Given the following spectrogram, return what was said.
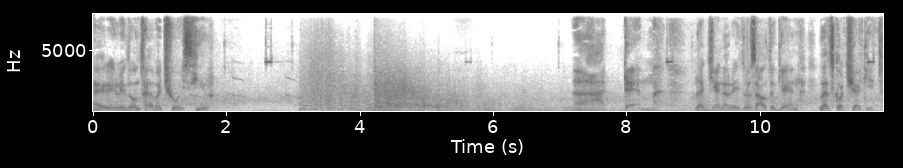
I really don't have a choice here. Ah, damn. The generator's out again. Let's go check it.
